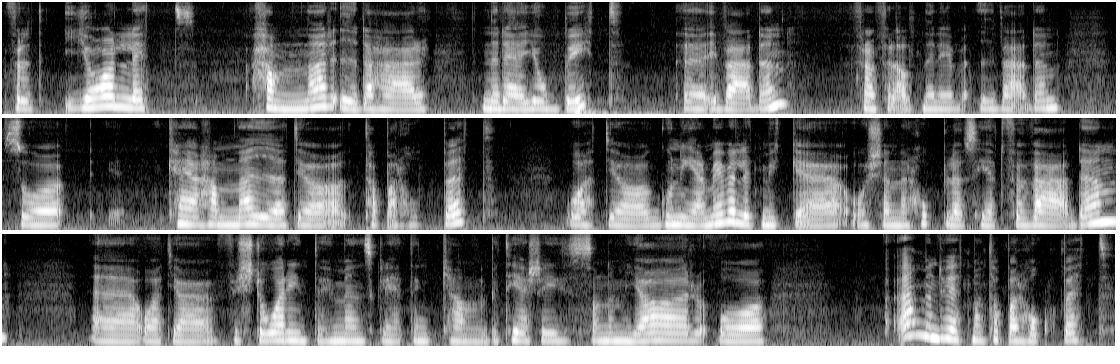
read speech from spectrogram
för att jag lätt hamnar i det här när det är jobbigt eh, i världen, framförallt när det är i världen, så kan jag hamna i att jag tappar hoppet och att jag går ner mig väldigt mycket och känner hopplöshet för världen. Eh, och att jag förstår inte hur mänskligheten kan bete sig som de gör. Och ja, men du vet, man tappar hoppet.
